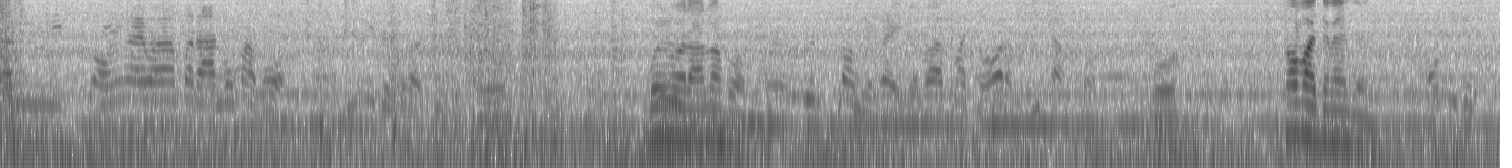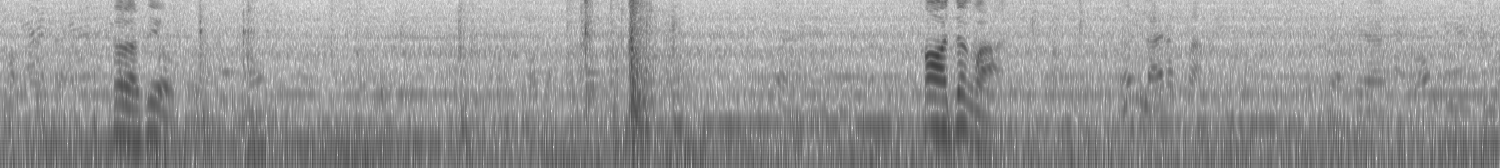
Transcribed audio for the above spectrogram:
มันบอกยังไงว่าประดานผมมาบอกนี่เป็นว่าขึ้นเบิ่งว่าร้านมาพร้อมบ่ขึ้นเล่าอย่างไรแต่ว่ามาจอดที่จับก่อนโอ้เข้าว่าจังไดจังเขาที่จะมาขายนะโซลาร์เซลล์เข้าจักบาทแล้วมีหลายนักสั่งอย่างแค่เขามีตัว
